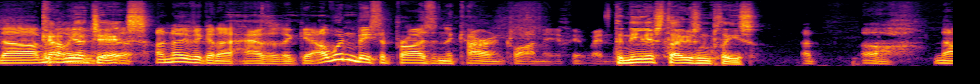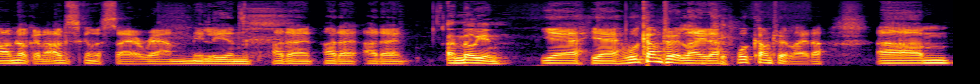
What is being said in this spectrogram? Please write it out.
no, I'm Calm not even gonna- I'm not even going to hazard a guess. I wouldn't be surprised in the current climate if it went. The nearest thousand, please. Oh no, I'm not going to. I'm just going to say around million. I don't. I don't. I don't. A million. Yeah, yeah. We'll come to it later. We'll come to it later. Um,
